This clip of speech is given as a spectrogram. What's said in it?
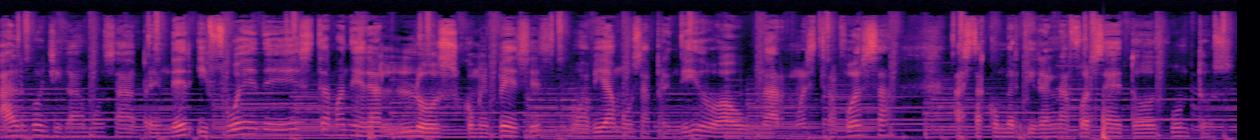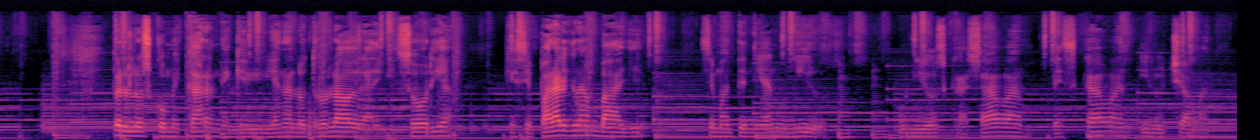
algo llegamos a aprender y fue de esta manera los comepeces no habíamos aprendido a unar nuestra fuerza hasta convertirla en la fuerza de todos juntos. Pero los come carne que vivían al otro lado de la divisoria que separa el gran valle se mantenían unidos. Unidos cazaban, pescaban y luchaban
